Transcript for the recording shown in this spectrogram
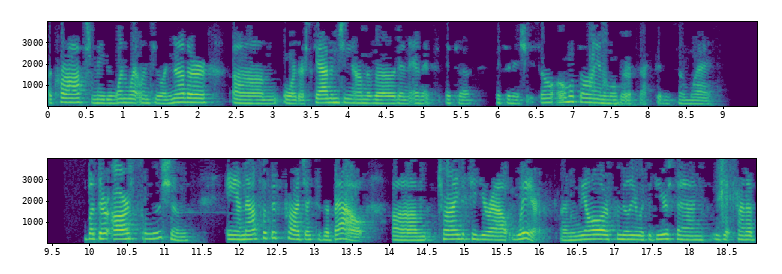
across from maybe one wetland to another, um, or they're scavenging on the road, and, and it's, it's, a, it's an issue. So almost all animals are affected in some way. But there are solutions, and that's what this project is about, um, trying to figure out where. I mean, we all are familiar with the deer songs. We get kind of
